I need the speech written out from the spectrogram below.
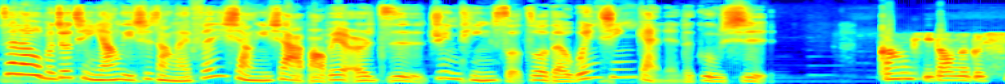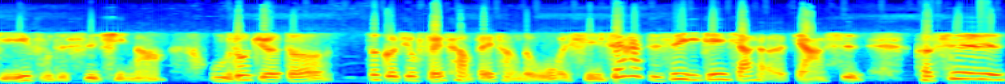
再来，我们就请杨理事长来分享一下宝贝儿子俊廷所做的温馨感人的故事。刚刚提到那个洗衣服的事情啊，我们都觉得这个就非常非常的窝心。虽然它只是一件小小的家事，可是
